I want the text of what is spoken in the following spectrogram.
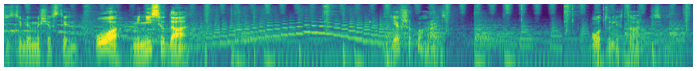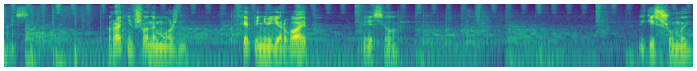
Звіздюлей ми ще встигнемо. О! Мені сюди! Є в що пограти. О, тут ліхтарик, все, найс. Пограти ні в що не можна. Happy New Year vibe. Весело. Якісь шуми.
